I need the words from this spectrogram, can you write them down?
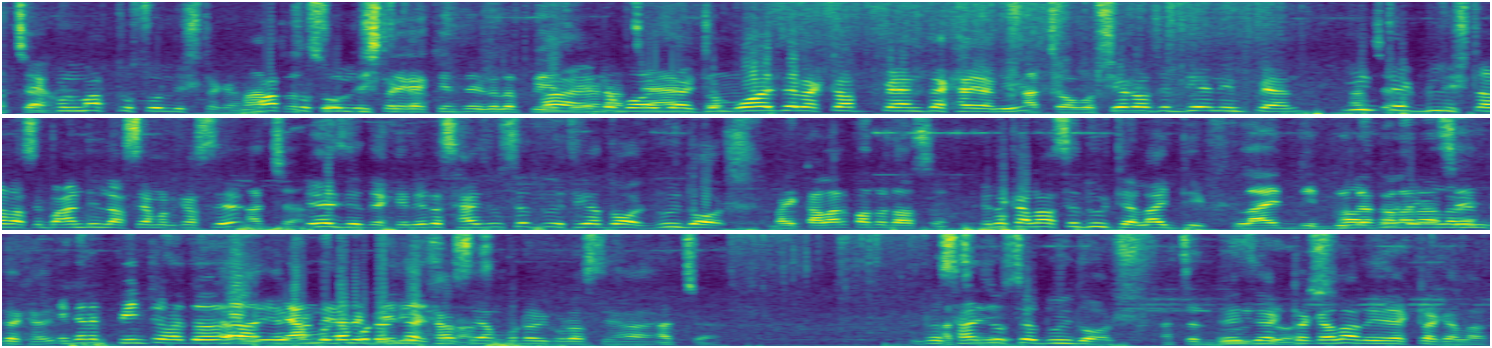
আচ্ছা। এখন মাত্র চল্লিশ টাকা। মাত্র চল্লিশ টাকা কিন্তু এগুলো পেয়ে হ্যাঁ আচ্ছা, বয়েজের একটা প্যান্ট দেখাই আমি। আচ্ছা অবশ্যই। সেটা হচ্ছে ডেনিম প্যান্ট ইনটেক ব্লিস্টার আছে বান্ডিল আছে আমার কাছে। আচ্ছা। এই যে দেখেন এটা সাইজ হচ্ছে দুই থেকে দশ দুই দশ। ভাই কালার কতটা আছে? এটা কালার আছে দুইটা লাইট ডিপ লাইট ডিপ হ্যাঁ, কালার আছে। colour আমি দেখাই। এখানে প্রিন্টে হয়তো হ্যাঁ এমব্রয়ডারি লেখা আছে আছে। এমব্রয়ডারি করা আছে হ্যাঁ। আচ্ছা। এটা আচ্ছা, সাইজ হচ্ছে দুই দশ। আচ্ছা এই যে একটা কালার এই একটা কালার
